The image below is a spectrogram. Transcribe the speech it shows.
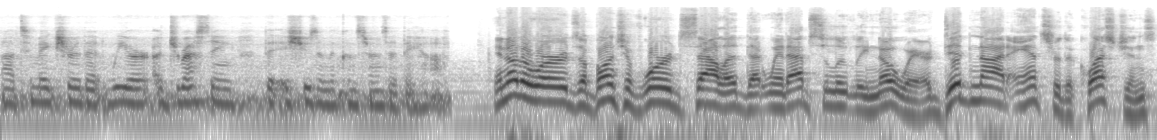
uh, to make sure that we are addressing the issues and the concerns that they have. In other words, a bunch of word salad that went absolutely nowhere, did not answer the questions,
